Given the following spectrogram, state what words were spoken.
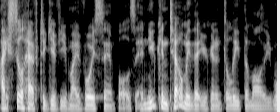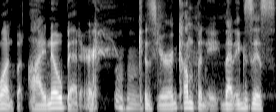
I still have to give you my voice samples, and you can tell me that you're going to delete them all you want, but I know better because you're a company that exists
